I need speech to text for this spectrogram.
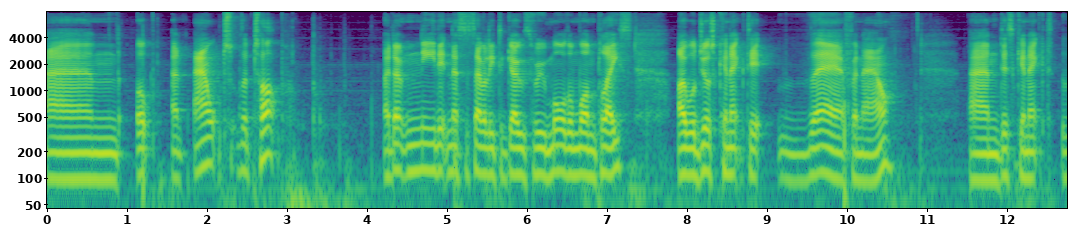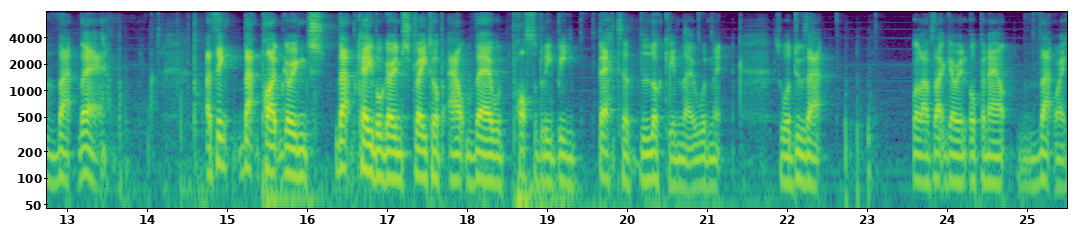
and up and out the top. I don't need it necessarily to go through more than one place. I will just connect it there for now and disconnect that there. I think that pipe going, that cable going straight up out there would possibly be better looking though, wouldn't it? So we'll do that. We'll have that going up and out that way.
